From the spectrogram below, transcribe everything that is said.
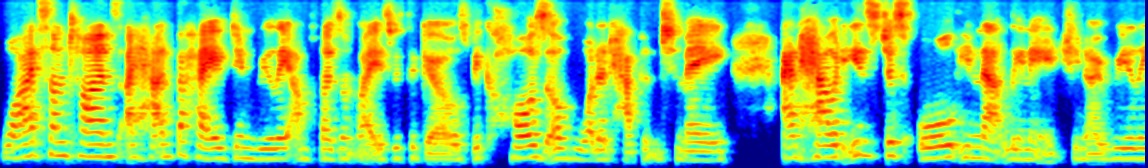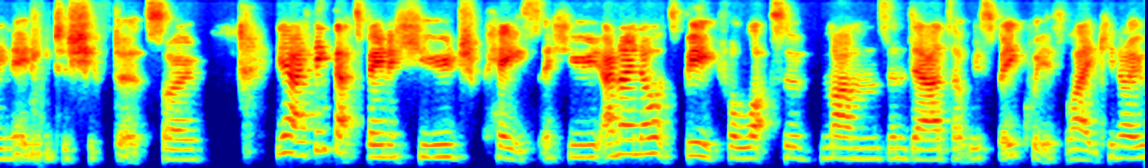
why sometimes i had behaved in really unpleasant ways with the girls because of what had happened to me and how it is just all in that lineage you know really needing to shift it so yeah, I think that's been a huge piece, a huge, and I know it's big for lots of mums and dads that we speak with, like, you know,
